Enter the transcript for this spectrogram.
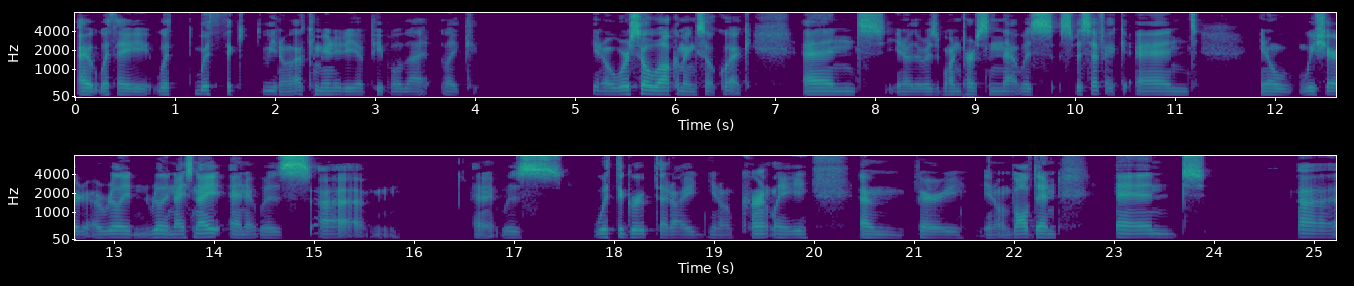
out with a with with the you know a community of people that like you know were so welcoming so quick and you know there was one person that was specific and you know we shared a really really nice night and it was um and it was with the group that I, you know, currently am very, you know, involved in. And, uh,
